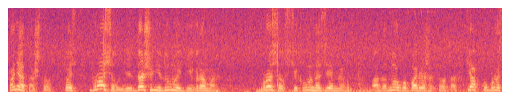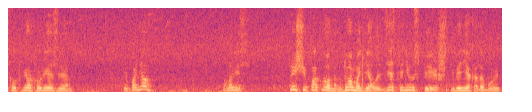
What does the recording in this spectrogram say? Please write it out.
Понятно что. То есть бросил, дальше не думает ни грамма. Бросил стекло на землю, а за ногу порежет кто-то. Тяпку бросил кверху лезвием. Ты понял? Становись. Тысячу поклонок дома делать, здесь ты не успеешь, тебе некогда будет.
